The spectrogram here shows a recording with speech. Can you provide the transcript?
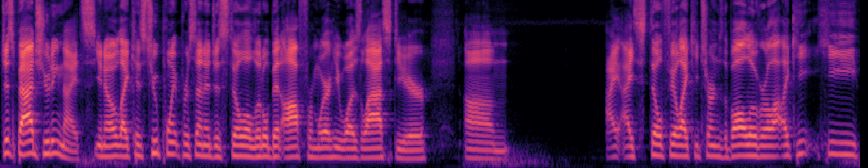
just bad shooting nights. You know, like his two point percentage is still a little bit off from where he was last year. Um, I I still feel like he turns the ball over a lot. Like he he.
